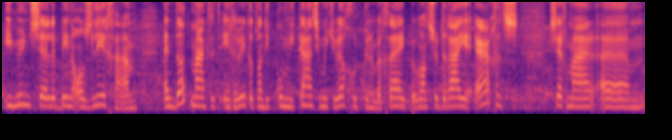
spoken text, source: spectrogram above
immuuncellen binnen ons lichaam. En dat maakt het ingewikkeld, want die communicatie moet je wel goed kunnen begrijpen. Want zodra je ergens zeg maar, um,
